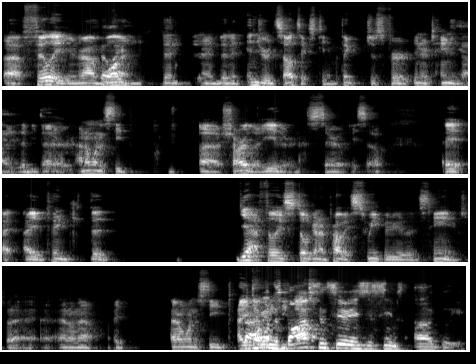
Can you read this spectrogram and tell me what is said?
uh, Philly in round Philly. one than, than than an injured Celtics team. I think just for entertainment value, that'd be better. I don't want to see uh, Charlotte either necessarily. So I, I, I think that yeah, Philly's still going to probably sweep either of these teams, but I, I, I don't know. I, I don't want to see. I I don't mean, want the to see Boston series just seems ugly.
